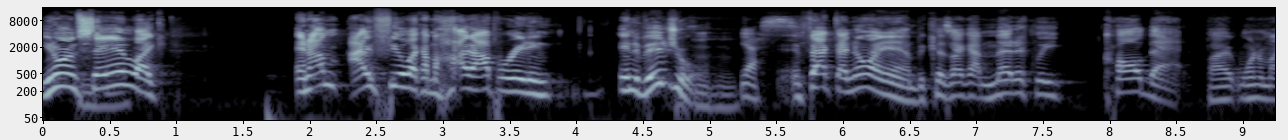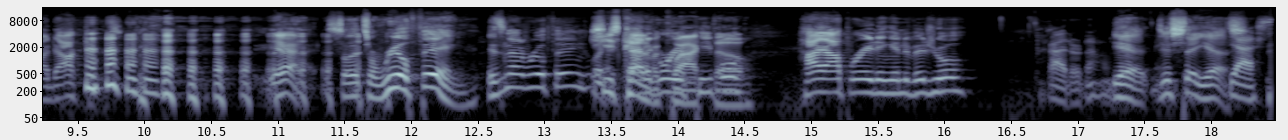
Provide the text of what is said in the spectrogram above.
You know what I'm saying? Like, and I'm I feel like I'm a high operating individual. Mm-hmm. Yes. In fact, I know I am because I got medically called that by one of my doctors. yeah, so it's a real thing, isn't that a real thing? Like She's kind of a category quack, though. High operating individual. I don't know. Yeah, just say yes. Yes.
